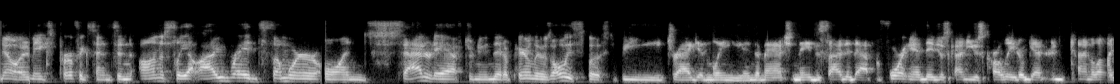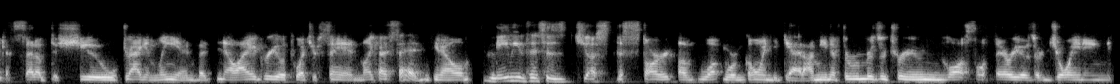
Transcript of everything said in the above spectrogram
No, it makes perfect sense. And honestly, I read somewhere on Saturday afternoon that apparently it was always supposed to be Dragon Lee in the match, and they decided that beforehand. They just kind of used Carlito getting kind of like a setup to shoe Dragon Lee in. But no, I agree with what you're saying. Like I said, you know, maybe this is just the start of what we're going to get. I mean, if the rumors are true and Los Lotharios are joining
